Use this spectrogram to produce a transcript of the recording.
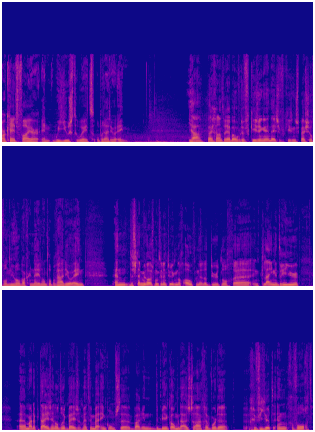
Arcade Fire en We Used to Wait op Radio 1. Ja, wij gaan het weer hebben over de verkiezingen... in deze verkiezingsspecial van Nu al wakker Nederland op Radio 1. En de stembureaus moeten natuurlijk nog openen. Dat duurt nog uh, een kleine drie uur. Uh, maar de partijen zijn al druk bezig met hun bijeenkomsten... waarin de binnenkomende uitslagen worden gevierd en gevolgd.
